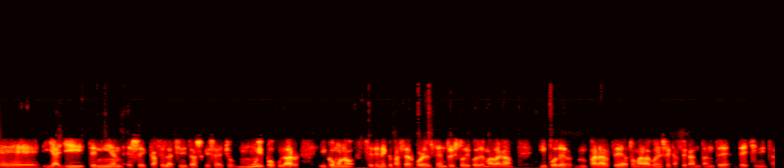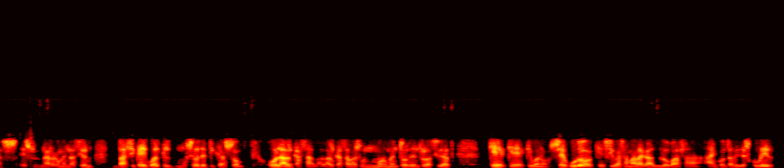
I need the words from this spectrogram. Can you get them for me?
eh, y allí tenían ese café Las Chinitas que se ha hecho muy popular y como no, se tiene que pasear por el centro histórico de Málaga y poder pararte a tomar algo en ese café cantante de Chinitas. Es una recomendación básica igual que el Museo de Picasso o la Alcazaba. La Alcazaba es un monumento dentro de la ciudad que, bueno, seguro que si vas a Málaga lo vas a, a encontrar y descubrir.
